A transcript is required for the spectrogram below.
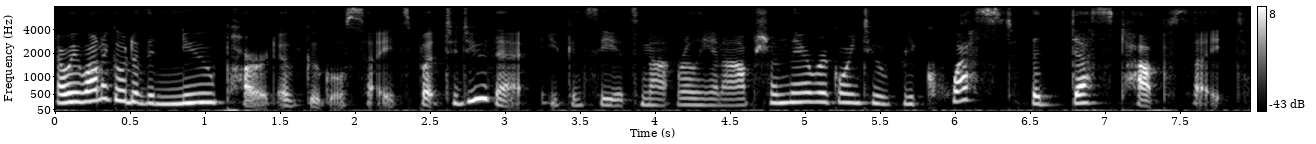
Now we want to go to the new part of Google Sites, but to do that, you can see it's not really an option there. We're going to request the desktop site.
